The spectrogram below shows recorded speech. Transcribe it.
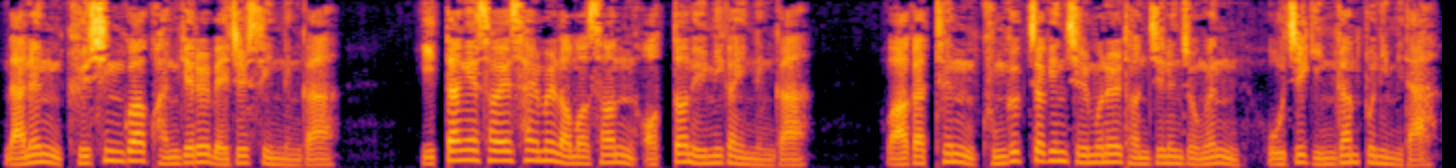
나는 그 신과 관계를 맺을 수 있는가? 이 땅에서의 삶을 넘어선 어떤 의미가 있는가? 와 같은 궁극적인 질문을 던지는 종은 오직 인간뿐입니다.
